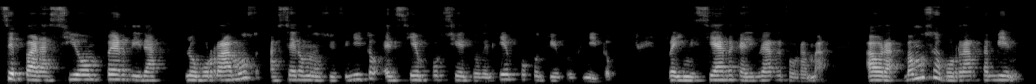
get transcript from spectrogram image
separación, pérdida, lo borramos a cero menos infinito el 100% del tiempo con tiempo infinito. Reiniciar, recalibrar, reprogramar. Ahora, vamos a borrar también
